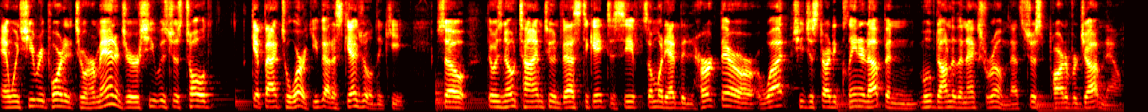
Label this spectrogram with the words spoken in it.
And when she reported it to her manager, she was just told, get back to work. You've got a schedule to keep. So there was no time to investigate to see if somebody had been hurt there or what. She just started cleaning up and moved on to the next room. That's just part of her job now.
